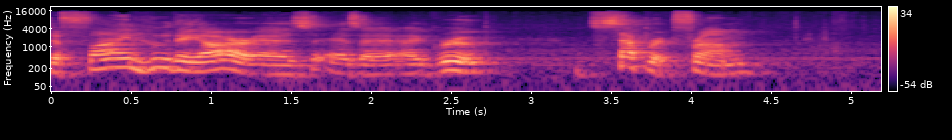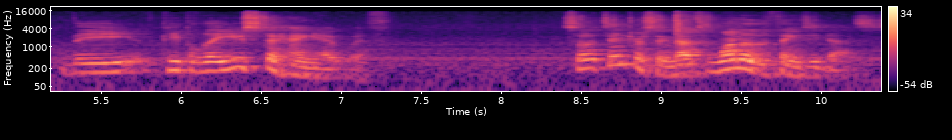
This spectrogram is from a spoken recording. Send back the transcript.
define who they are as, as a, a group separate from the people they used to hang out with. So it's interesting. That's one of the things he does.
